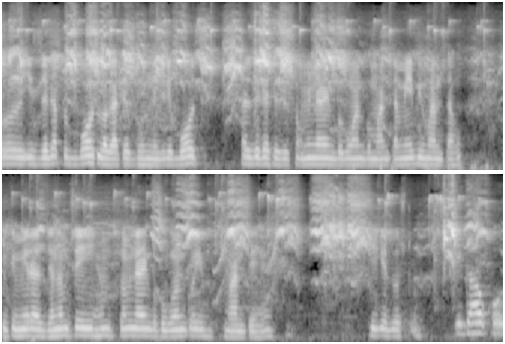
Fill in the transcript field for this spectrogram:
और इस जगह पे बहुत लोग आते हैं घूमने के लिए बहुत हर जगह से जो स्वामीनारायण भगवान को मानता मैं भी मानता हूँ। क्योंकि मेरा जन्म से ही हम स्वामीनारायण को भगवान को ही मानते हैं। ठीक है दोस्तों। ये गाँव को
